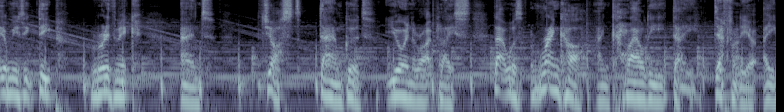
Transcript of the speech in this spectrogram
Your music deep, rhythmic, and just damn good, you're in the right place. That was Rancor and Cloudy Day. Definitely a, a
